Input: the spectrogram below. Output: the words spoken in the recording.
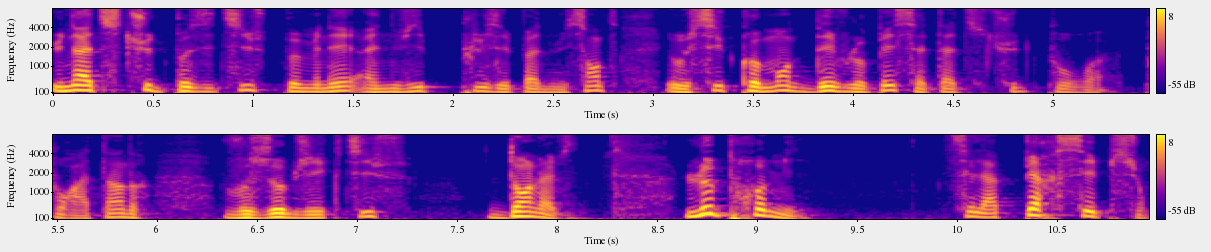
une attitude positive peut mener à une vie plus épanouissante et aussi comment développer cette attitude pour, pour atteindre vos objectifs dans la vie. Le premier, c'est la perception.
